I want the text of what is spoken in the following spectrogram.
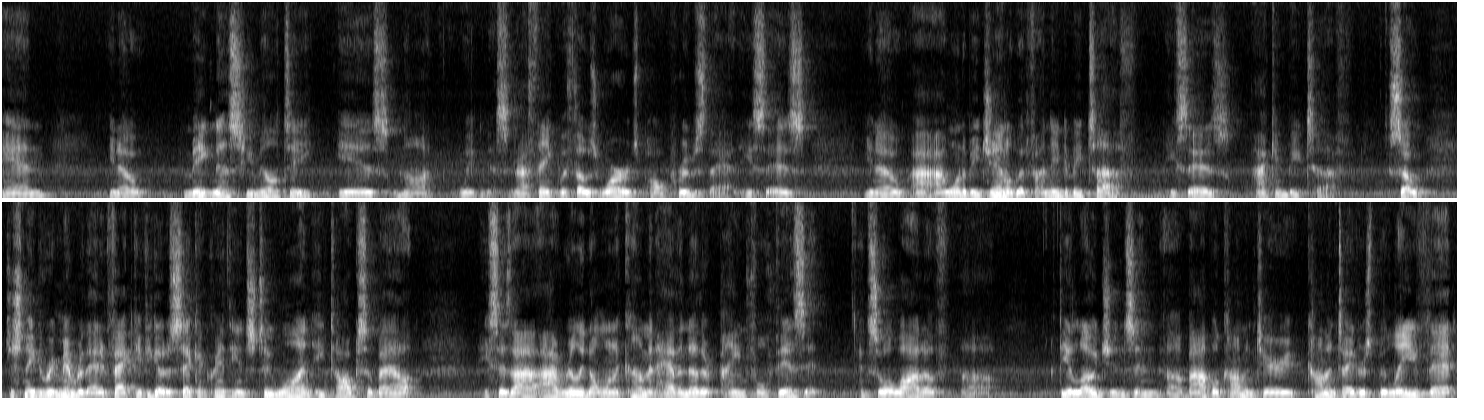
And, you know, meekness, humility is not weakness. And I think with those words, Paul proves that. He says, you know, I, I want to be gentle, but if I need to be tough, he says, I can be tough. So just need to remember that. In fact, if you go to 2 Corinthians 2 1, he talks about, he says, I, I really don't want to come and have another painful visit. And so a lot of uh, theologians and uh, Bible commentary commentators believe that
